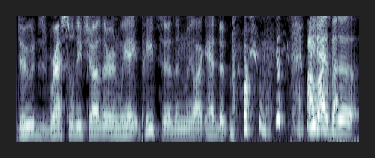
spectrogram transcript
dudes wrestled each other, and we ate pizza, and then we like had to. we I like had that. to.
